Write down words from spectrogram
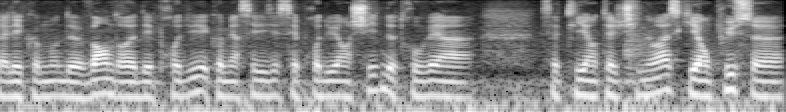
d'aller de vendre des produits et commercialiser ces produits en Chine, de trouver cette clientèle chinoise qui en plus, euh,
